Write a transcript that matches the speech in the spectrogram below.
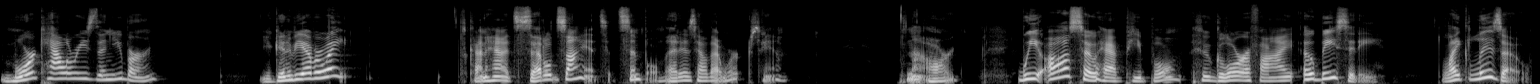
more calories than you burn, you're going to be overweight. It's kind of how it's settled science. It's simple. That is how that works. Yeah. It's not hard. We also have people who glorify obesity, like Lizzo.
